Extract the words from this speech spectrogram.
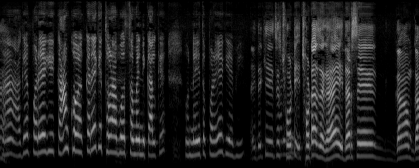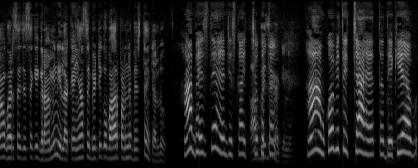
हाँ। आगे पढ़ेगी काम को- करेगी थोड़ा बहुत समय निकाल के। वो नहीं तो पढ़ेगी अभी। देखिए जो छोटी छोटा जगह है इधर से गाँव गाँव घर से जैसे कि ग्रामीण इलाका है यहाँ से बेटी को बाहर पढ़ने भेजते हैं क्या लोग? हाँ भेजते हैं जिसका इच्छा होता है हाँ हमको भी तो इच्छा है तो देखिए अब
